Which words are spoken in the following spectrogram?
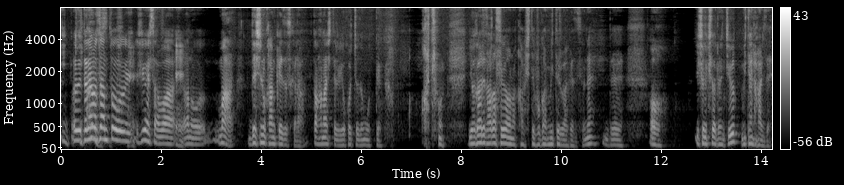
で寺山さんと東さんは、ええあの、まあ、弟子の関係ですから、と話してる横っちょでもって、よだれ垂らすような顔して僕は見てるわけですよね。で、ああ一緒に来た連中？みたいな感じで。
